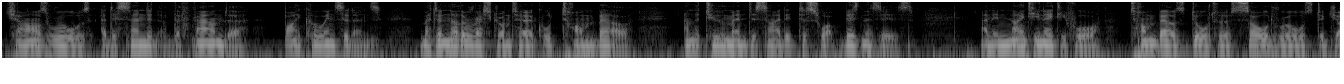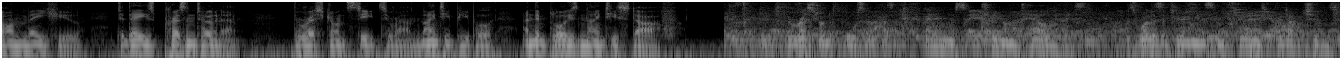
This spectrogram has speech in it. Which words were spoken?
Charles Rules, a descendant of the founder, by coincidence, met another restaurateur called Tom Bell, and the two men decided to swap businesses. And in 1984, Tom Bell's daughter sold Rules to John Mayhew, today's present owner. The restaurant seats around 90 people and employs 90 staff. The restaurant also has a famous clientele list, as well as appearing in some famous productions,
